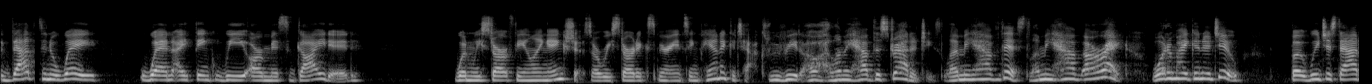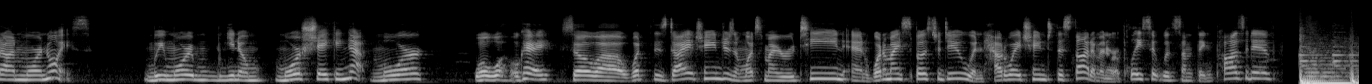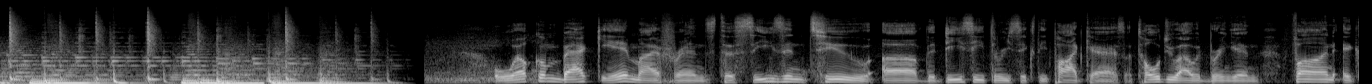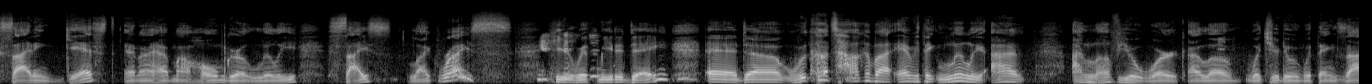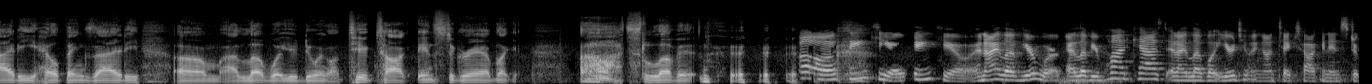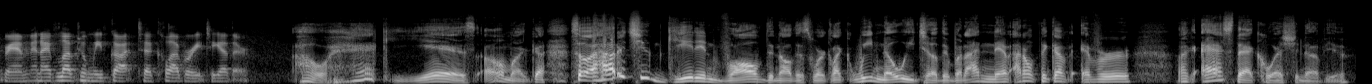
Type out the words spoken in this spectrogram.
that's in a way when I think we are misguided when we start feeling anxious or we start experiencing panic attacks. We read, oh, let me have the strategies. Let me have this. Let me have, all right, what am I going to do? But we just add on more noise. We more, you know, more shaking up, more, well, okay, so uh, what this diet changes and what's my routine and what am I supposed to do and how do I change this thought? I'm going to replace it with something positive. Welcome back in, my friends, to season two of the DC 360 podcast. I told you I would bring in fun, exciting guests, and I have my homegirl Lily Sais like rice here with me today, and uh, we're gonna talk about everything. Lily, I. I love your work. I love what you're doing with anxiety, health anxiety. Um, I love what you're doing on TikTok, Instagram. Like, Oh, I just love it. oh, thank you. Thank you. And I love your work. I love your podcast and I love what you're doing on TikTok and Instagram. And I've loved when we've got to collaborate together. Oh, heck yes. Oh my God. So how did you get involved in all this work? Like we know each other, but I never I don't think I've ever like asked that question of you.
